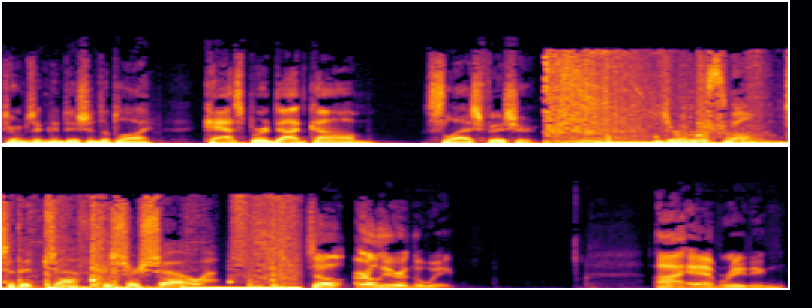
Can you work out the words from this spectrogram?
Terms and conditions apply. Casper.com slash Fisher. You're listening to The Jeff Fisher Show. So earlier in the week, I am reading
